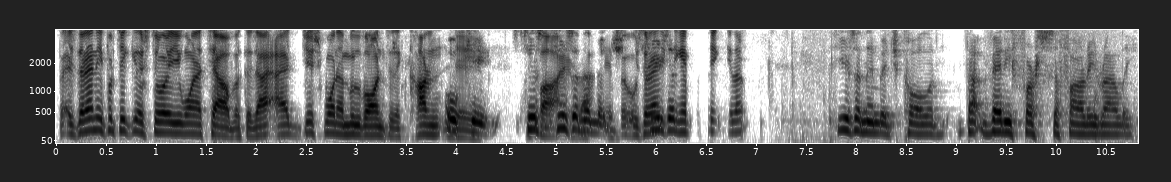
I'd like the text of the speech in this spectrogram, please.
But is there any particular story you want to tell? Because I, I just want to move on to the current okay. day. Here's, here's an image. But was there here's anything a, in particular? Here's an image, Colin. That very first safari rally.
